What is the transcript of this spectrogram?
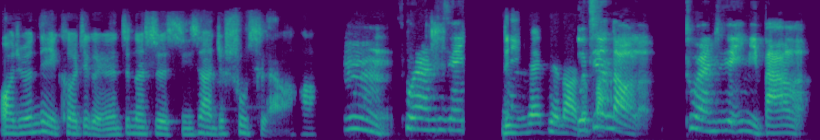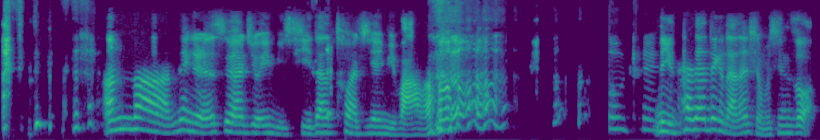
我觉得那一刻这个人真的是形象就竖起来了哈。嗯，突然之间，你应该见到了。我见到了，突然之间一米八了。嗯呐，那个人虽然只有一米七，但是突然之间一米八了。OK，你猜猜那个男的什么星座？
